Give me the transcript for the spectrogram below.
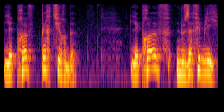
L'épreuve perturbe. L'épreuve nous affaiblit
